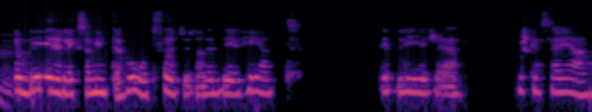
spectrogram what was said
Mm. Då blir det liksom inte hotfullt utan det blir helt, det blir, eh, hur ska jag säga,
